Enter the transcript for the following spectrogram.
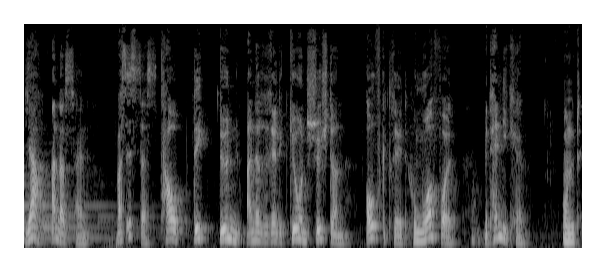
Ja, anders sein. Was ist das? Taub, dick, dünn, andere Religion, schüchtern, aufgedreht, humorvoll, mit Handicap. Und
